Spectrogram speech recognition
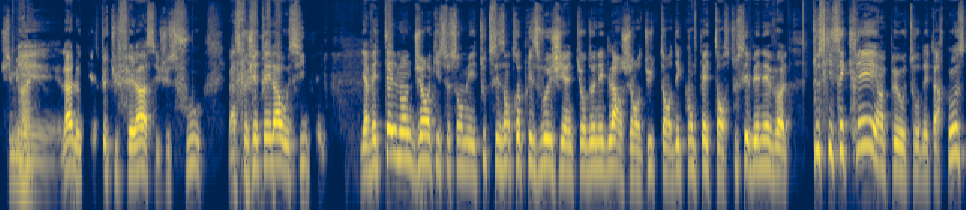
Je dis mais là, le qu'est-ce que tu fais là? C'est juste fou. Parce que j'étais là aussi. Il y avait tellement de gens qui se sont mis, toutes ces entreprises vosgiennes qui ont donné de l'argent, du temps, des compétences, tous ces bénévoles, tout ce qui s'est créé un peu autour des Tarcos,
